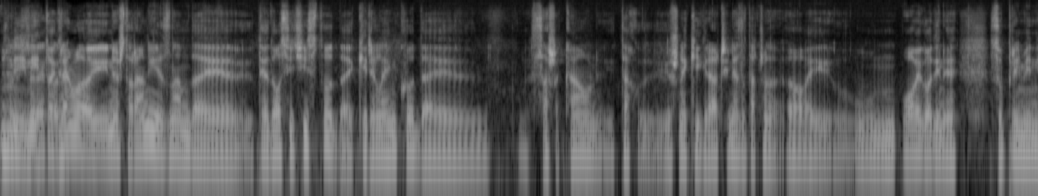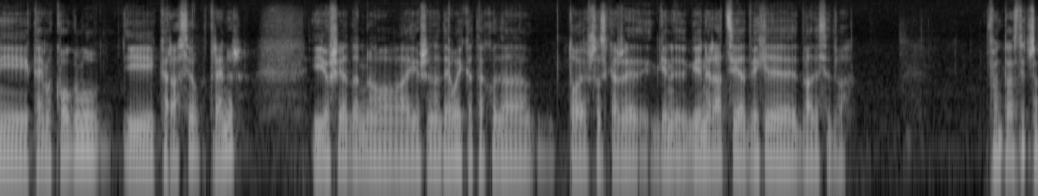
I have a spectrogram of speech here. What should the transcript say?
Nije, nije, to je da- krenulo i nešto ranije, znam da je Teodosić isto, da je Kirilenko, da je Saša Kaun i tako još neki igrači, ne znam tačno, ovaj, u, ove godine su primljeni Kajma Koglu i Karasev, trener i još jedan ovaj još jedna devojka tako da to je što se kaže gen- generacija 2022. Fantastično.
